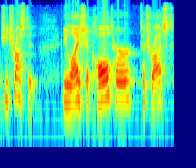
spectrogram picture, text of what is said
She trusted. Elisha called her to trust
